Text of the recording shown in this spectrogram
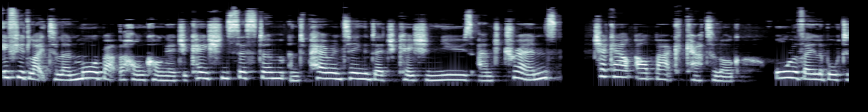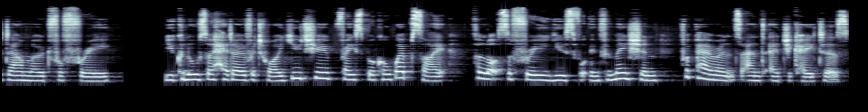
If you'd like to learn more about the Hong Kong education system and parenting and education news and trends, check out our back catalogue, all available to download for free. You can also head over to our YouTube, Facebook, or website for lots of free, useful information for parents and educators.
